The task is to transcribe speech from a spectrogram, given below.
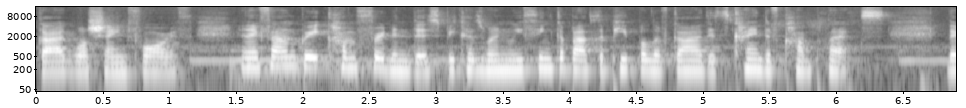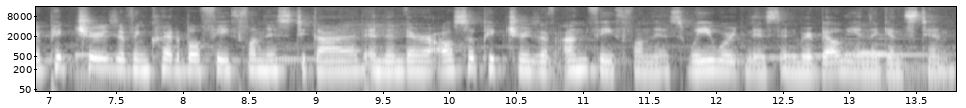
God will shine forth. And I found great comfort in this because when we think about the people of God, it's kind of complex. There are pictures of incredible faithfulness to God, and then there are also pictures of unfaithfulness, waywardness, and rebellion against Him.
